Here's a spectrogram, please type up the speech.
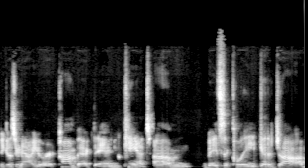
because you're now you're a convict and you can't um, basically get a job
